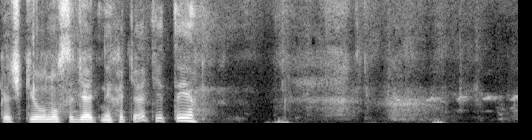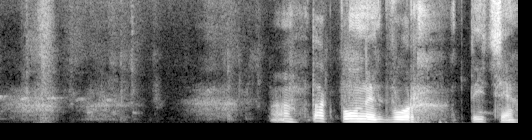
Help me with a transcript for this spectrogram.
Качки воно сидять, не хочуть йти. Так, повний двор птиці.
